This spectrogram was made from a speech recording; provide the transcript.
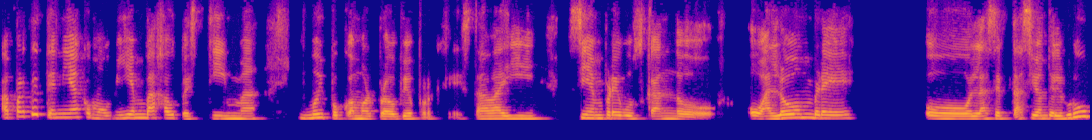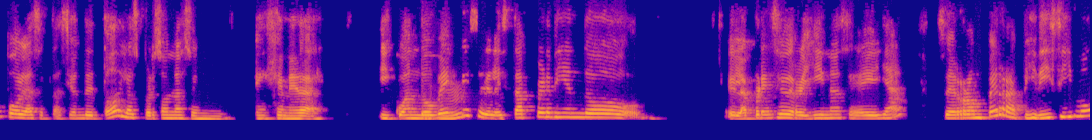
Aparte tenía como bien baja autoestima, muy poco amor propio porque estaba ahí siempre buscando o al hombre o la aceptación del grupo, la aceptación de todas las personas en, en general. Y cuando ve que se le está perdiendo el aprecio de Regina hacia ella, se rompe rapidísimo,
